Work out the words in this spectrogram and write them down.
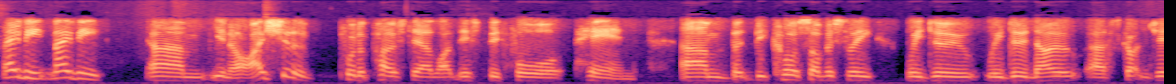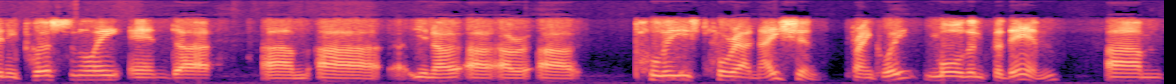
maybe maybe um, you know, I should have put a post out like this beforehand. Um, but because obviously we do we do know uh, Scott and Jenny personally, and uh, um, uh, you know are, are, pleased for our nation, frankly, more than for them. Um,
